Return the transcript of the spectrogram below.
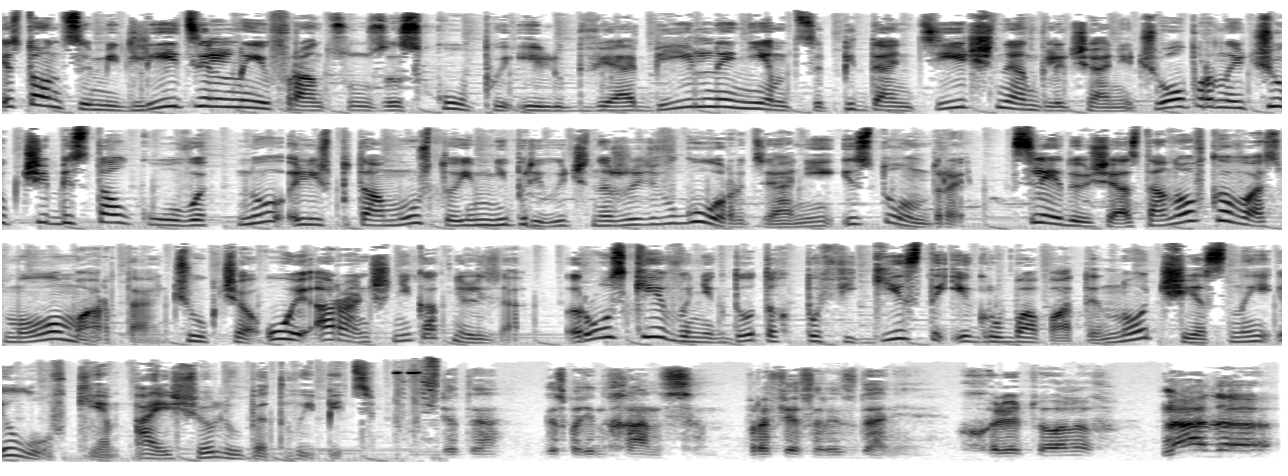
Эстонцы медлительные, французы скупы и любвеобильны, немцы педантичны, англичане чопорные, чукчи бестолковы, ну, лишь потому, что им непривычно жить в городе, они из тундры. Следующая остановка 8 марта. Чукча Ой, а раньше никак нельзя. Русские в анекдотах пофигисты и грубоваты, но честные и ловкие, а еще любят выпить. Это господин Хансен, профессор издания. Харитонов. Надо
